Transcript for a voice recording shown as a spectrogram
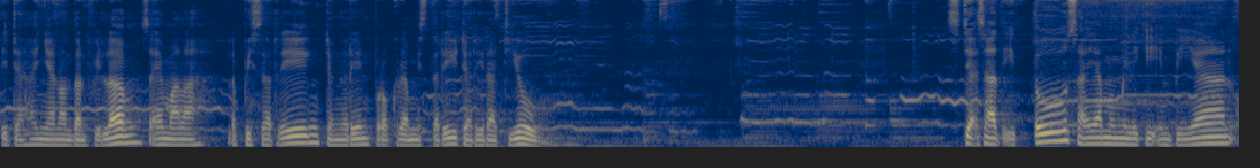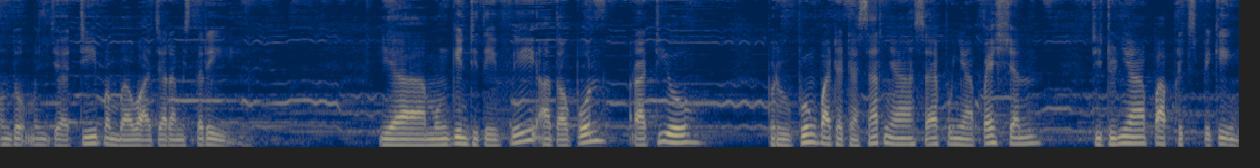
Tidak hanya nonton film, saya malah lebih sering dengerin program misteri dari radio. Sejak saat itu, saya memiliki impian untuk menjadi pembawa acara misteri. Ya, mungkin di TV ataupun radio. Berhubung pada dasarnya saya punya passion di dunia public speaking.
